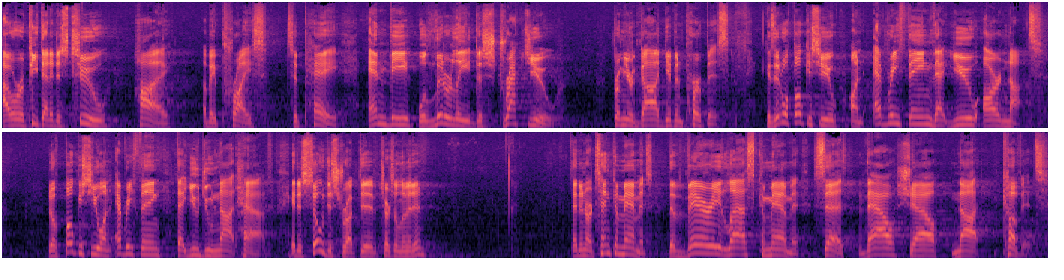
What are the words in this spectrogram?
I will repeat that it is too high of a price to pay. Envy will literally distract you from your God given purpose because it will focus you on everything that you are not. It'll focus you on everything that you do not have. It is so destructive, Church Unlimited, that in our Ten Commandments, the very last commandment says, Thou shalt not covet.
